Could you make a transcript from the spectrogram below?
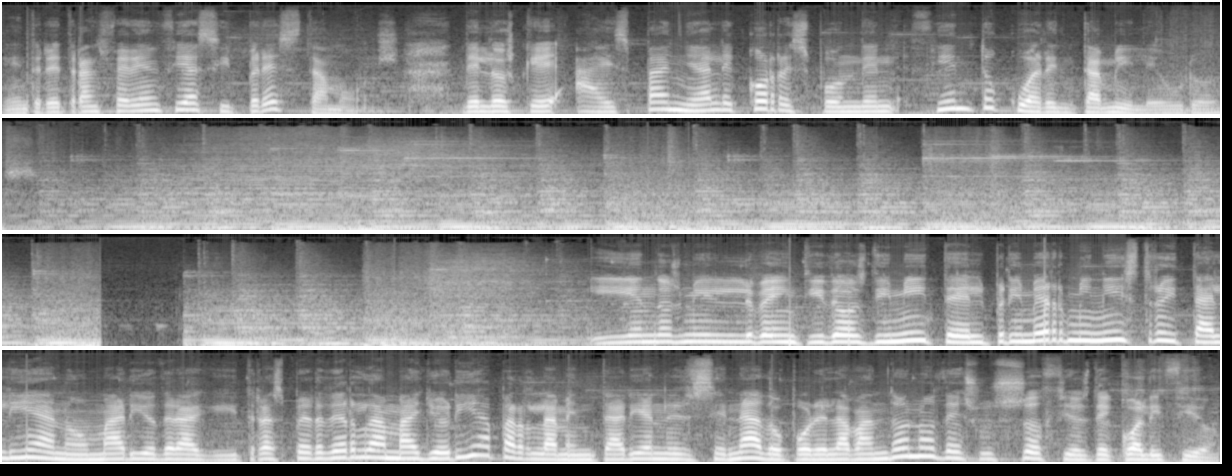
entre transferencias y préstamos, de los que a España le corresponden 140.000 euros. Y en 2022 dimite el primer ministro italiano Mario Draghi tras perder la mayoría parlamentaria en el Senado por el abandono de sus socios de coalición.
